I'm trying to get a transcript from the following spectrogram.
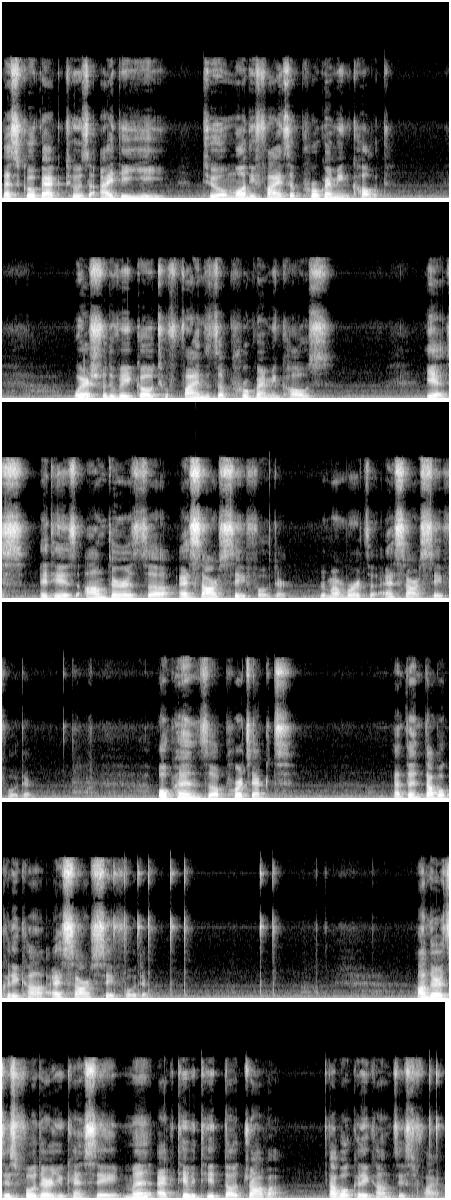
Let's go back to the IDE to modify the programming code. Where should we go to find the programming codes? Yes, it is under the SRC folder. Remember the SRC folder. Open the project and then double click on SRC folder. Under this folder, you can see mainActivity.java. Double click on this file.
